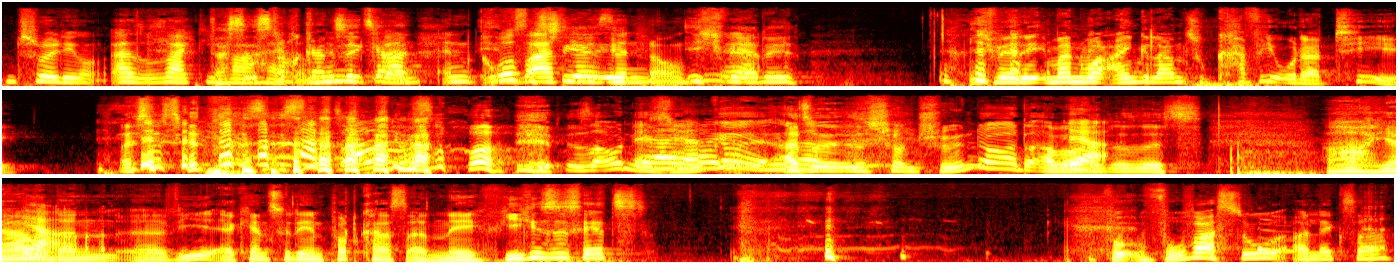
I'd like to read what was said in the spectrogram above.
Entschuldigung. Also sag die das Wahrheit. Das ist doch ganz egal. Eine großartige ich, Sendung. Ich werde, ich werde immer nur eingeladen zu Kaffee oder Tee. Weißt du, das ist jetzt auch nicht so, das ist auch nicht so geil. Genau. Also, es ist schon schön dort, aber das ist, ach ja, und dann, äh, wie, erkennst du den Podcast an? Nee, wie hieß es jetzt? Wo, wo warst du, Alexa?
